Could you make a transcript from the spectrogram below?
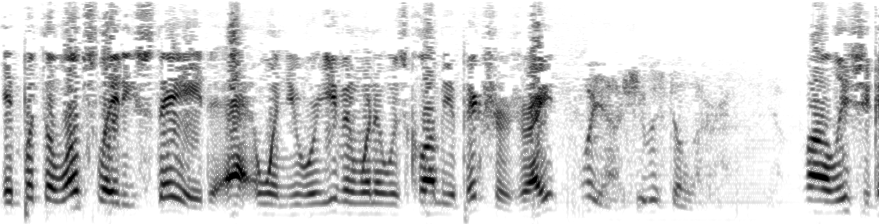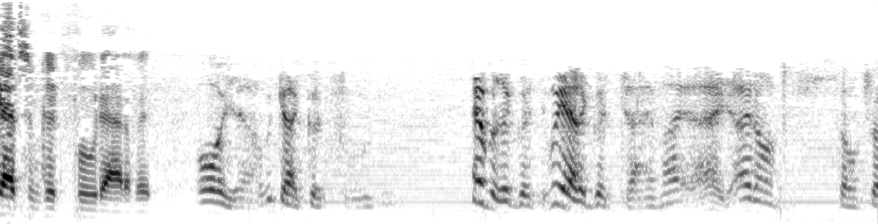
It, but the lunch lady stayed at, when you were even when it was Columbia Pictures, right? Oh yeah, she was still there. Yeah. Well, at least you got some good food out of it. Oh yeah, we got good food. It was a good. We had a good time. I I, I don't don't try.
